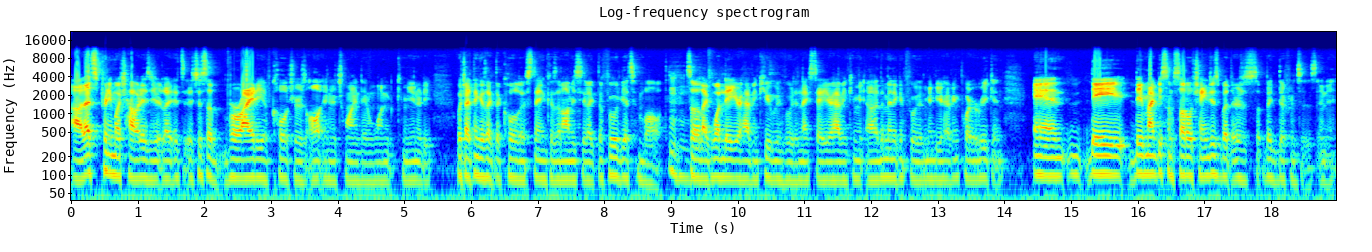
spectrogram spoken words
uh, that's pretty much how it is. You're, like it's, it's just a variety of cultures all intertwined in one community which I think is like the coolest thing because then obviously like the food gets involved. Mm-hmm. So like one day you're having Cuban food, the next day you're having uh, Dominican food, and maybe you're having Puerto Rican, and they there might be some subtle changes, but there's big differences in it,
